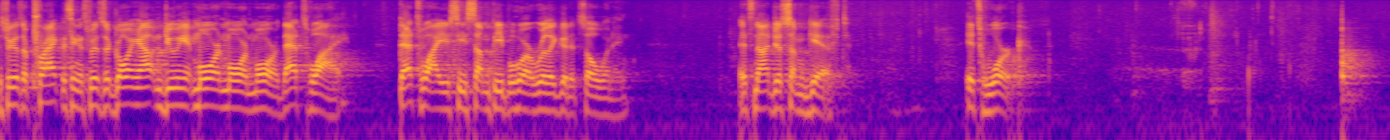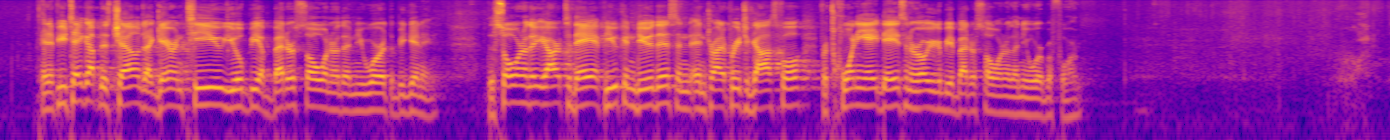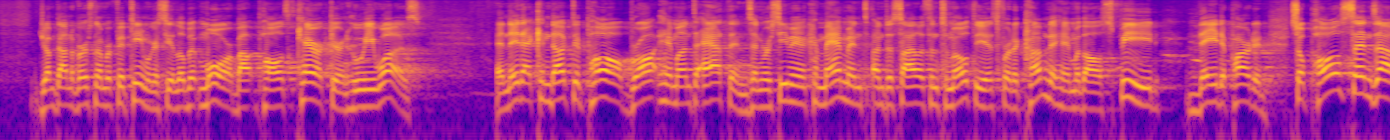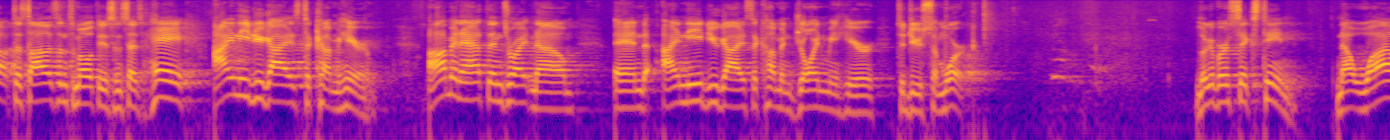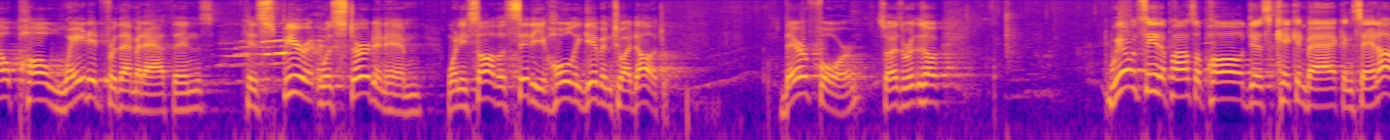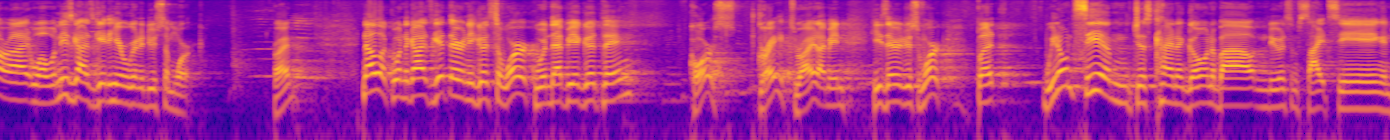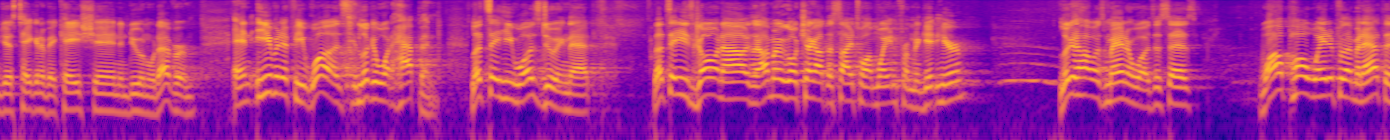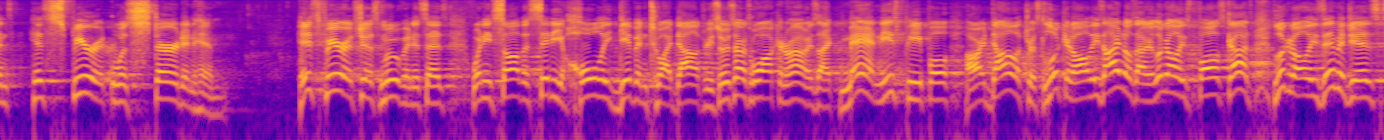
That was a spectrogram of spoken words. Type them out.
It's because they're practicing. It's because they're going out and doing it more and more and more. That's why. That's why you see some people who are really good at soul winning. It's not just some gift. It's work. And if you take up this challenge, I guarantee you, you'll be a better soul winner than you were at the beginning. The soul winner that you are today, if you can do this and, and try to preach a gospel for 28 days in a row, you're going to be a better soul winner than you were before. Jump down to verse number 15. We're going to see a little bit more about Paul's character and who he was. And they that conducted Paul brought him unto Athens, and receiving a commandment unto Silas and Timotheus for to come to him with all speed, they departed. So Paul sends out to Silas and Timotheus and says, Hey, I need you guys to come here. I'm in Athens right now, and I need you guys to come and join me here to do some work. Look at verse 16. Now while Paul waited for them at Athens, his spirit was stirred in him when he saw the city wholly given to idolatry. Therefore, so as a so we don't see the Apostle Paul just kicking back and saying, all right, well, when these guys get here, we're going to do some work. Right? Now, look, when the guys get there and he gets to work, wouldn't that be a good thing? Of course. Great, right? I mean, he's there to do some work. But we don't see him just kind of going about and doing some sightseeing and just taking a vacation and doing whatever. And even if he was, look at what happened. Let's say he was doing that. Let's say he's going out. He's like, I'm going to go check out the sites while I'm waiting for him to get here. Look at how his manner was. It says, while Paul waited for them in Athens, his spirit was stirred in him. His spirit's just moving. It says, when he saw the city wholly given to idolatry. So he starts walking around. He's like, man, these people are idolatrous. Look at all these idols out here. Look at all these false gods. Look at all these images.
